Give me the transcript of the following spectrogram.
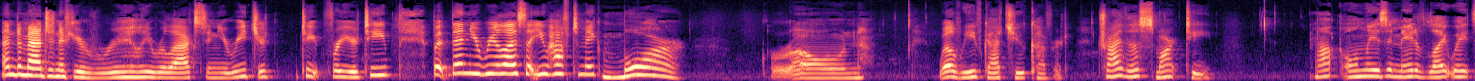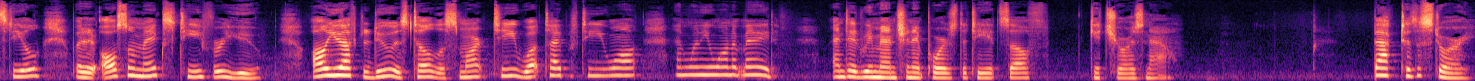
And imagine if you're really relaxed and you reach your for your tea, but then you realize that you have to make more. Groan. Well, we've got you covered. Try the Smart Tea. Not only is it made of lightweight steel, but it also makes tea for you. All you have to do is tell the Smart Tea what type of tea you want and when you want it made. And did we mention it pours the tea itself? Get yours now. Back to the story.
